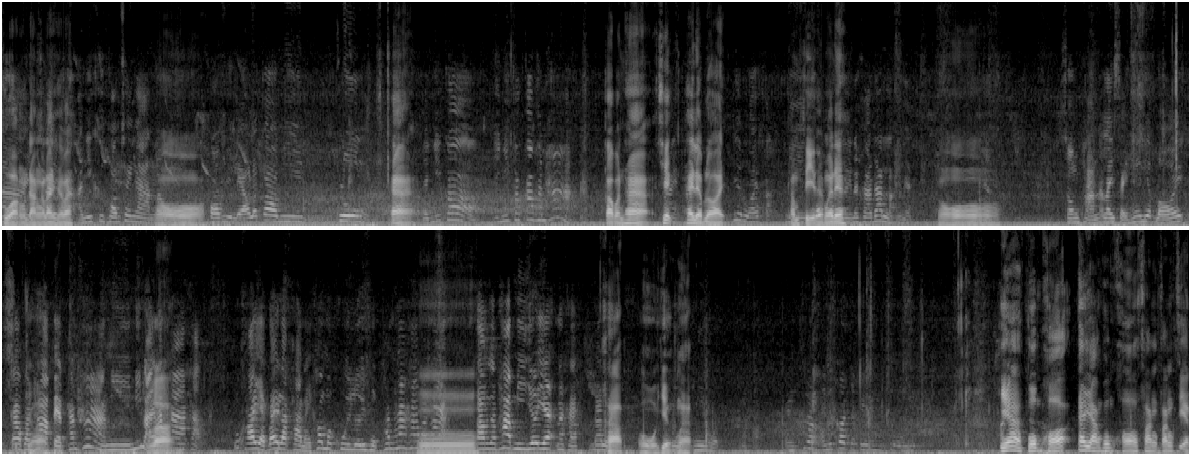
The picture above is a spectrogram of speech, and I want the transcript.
ถ่วงใช่ดังอะไรใช่ไหมอันนี้คือพร้อมใช้งานอ๋อพร้อมอยู่แล้วแล้วก็มีโครงอ่าอย่างนี้ก็อย่างนี้ก็เก้าพันห้า9,500เช็คให้เรียบร้อย เรียบร้อยค่ะทำสีทำไงเนี่ยลนะคะด้านหลังเนี่ยอ๋อซองผ่านอะไรใส่ให้เรียบร้อยสุดยอด9,500 8,500มีมีหลายเหรอราคาค่ะลูกค้าอยากได้ราคาไหนเข้ามาคุยเลย6,500อืม5,500ตามสภาพมีเยอะแยะนะคะด้านหลังครับ โอ้โหเยอะมากมีหมดนะคะอย่าง เครื่อง อันนี้ก็จะเป็นโซนเนี่ยผมขอถ้าอย่างผมขอฟังฟังเสียง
